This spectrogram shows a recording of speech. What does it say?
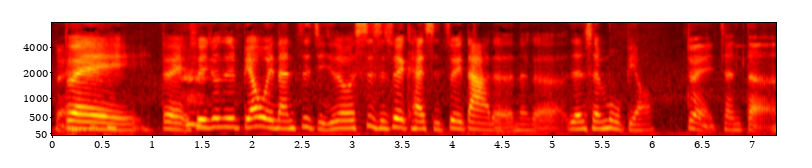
对对，对，所以就是不要为难自己，就是四十岁开始最大的那个人生目标。对，真的。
